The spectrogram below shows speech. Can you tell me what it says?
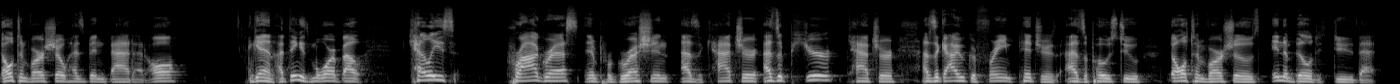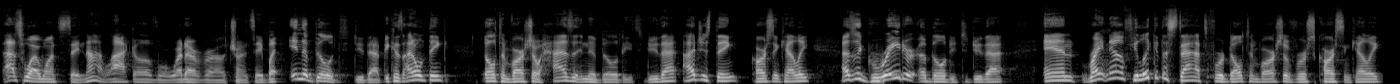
Dalton Varsho has been bad at all. Again, I think it's more about Kelly's progress and progression as a catcher, as a pure catcher, as a guy who could frame pitchers, as opposed to Dalton Varsho's inability to do that. That's why I want to say, not lack of or whatever I was trying to say, but inability to do that because I don't think Dalton Varsho has an inability to do that. I just think Carson Kelly has a greater ability to do that. And right now, if you look at the stats for Dalton Varsho versus Carson Kelly,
